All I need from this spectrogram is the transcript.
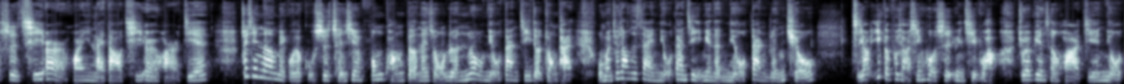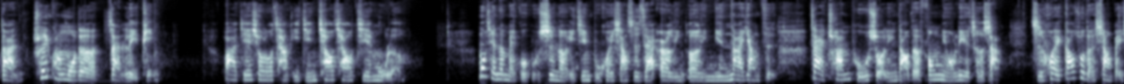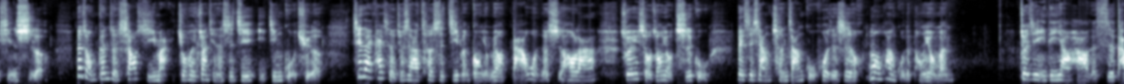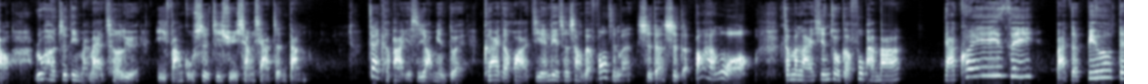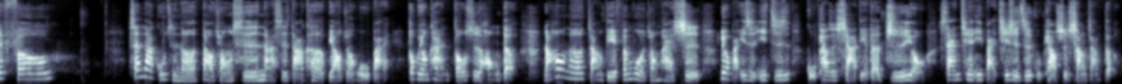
是七二，欢迎来到七二华尔街。最近呢，美国的股市呈现疯狂的那种人肉扭蛋机的状态，我们就像是在扭蛋机里面的扭蛋人球，只要一个不小心或是运气不好，就会变成华尔街扭蛋吹狂魔的战利品。华尔街修罗场已经悄悄揭幕了。目前的美国股市呢，已经不会像是在二零二零年那样子。在川普所领导的疯牛列车上，只会高速的向北行驶了。那种跟着消息买就会赚钱的时机已经过去了。现在开始的就是要测试基本功有没有打稳的时候啦。所以手中有持股类似像成长股或者是梦幻股的朋友们，最近一定要好好的思考如何制定买卖策略，以防股市继续向下震荡。再可怕也是要面对。可爱的华尔街列车上的疯子们，是的，是的，包含我。咱们来先做个复盘吧。Yeah, crazy but beautiful。三大股指呢，道琼斯、纳斯达克、标准五百都不用看，都是红的。然后呢，涨跌分布的状态是六百一十一只股票是下跌的，只有三千一百七十只股票是上涨的。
